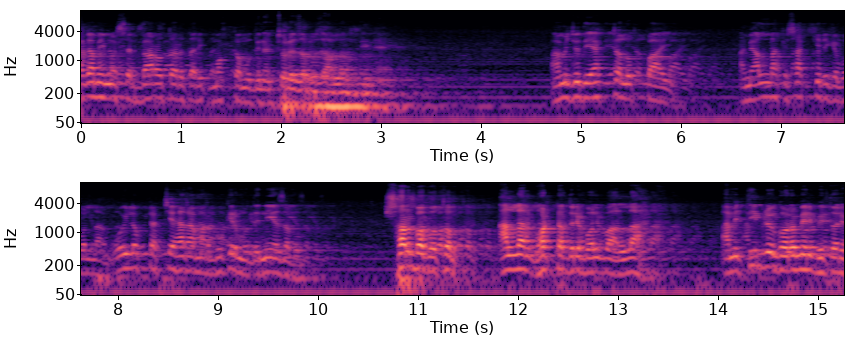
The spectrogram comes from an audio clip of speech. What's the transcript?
আগামী মাসের বারো তেরো তারিখ মক্কা মদিনায় চলে যাব যে আল্লাহর দিনে। আমি যদি একটা লোক পাই, আমি আল্লাহকে সাক্ষী রেখে বললাম, ওই লোকটার চেহারা আমার বুকের মধ্যে নিয়ে যাব। সর্বপ্রথম আল্লাহর ঘরটা ধরে বলব, আল্লাহ, আমি তীব্র গরমের ভিতরে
